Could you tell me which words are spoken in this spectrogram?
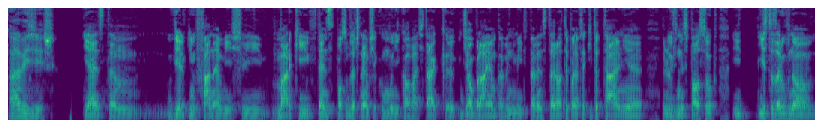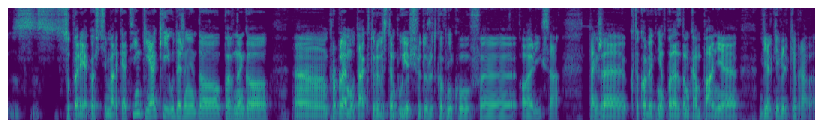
A widzisz. Ja jestem wielkim fanem, jeśli marki w ten sposób zaczynają się komunikować, tak? Gdzie oblają pewien mit, pewien stereotyp, ale w taki totalnie luźny sposób i jest to zarówno super jakości marketing, jak i uderzenie do pewnego e, problemu, tak? Który występuje wśród użytkowników e, OLX-a. Także ktokolwiek nie odpowiada za tą kampanię, wielkie, wielkie brawa.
